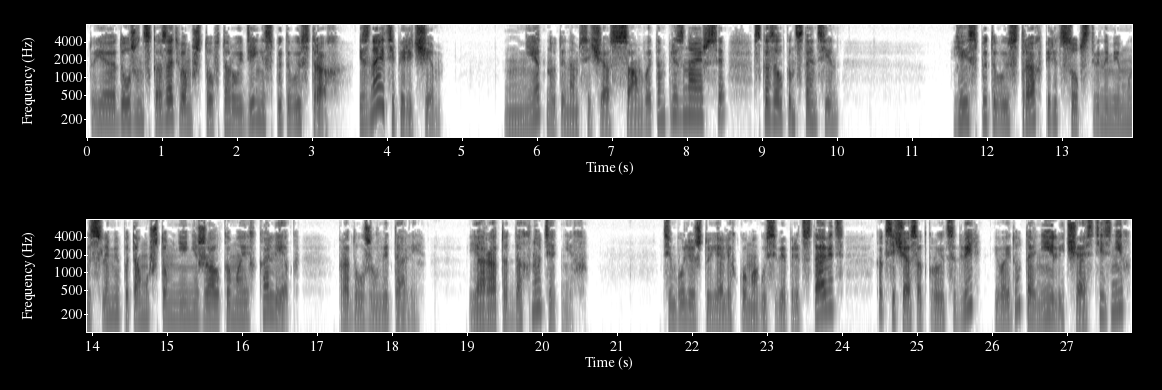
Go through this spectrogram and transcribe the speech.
то я должен сказать вам, что второй день испытываю страх. И знаете, перед чем? «Нет, но ты нам сейчас сам в этом признаешься», — сказал Константин. Я испытываю страх перед собственными мыслями, потому что мне не жалко моих коллег, продолжил Виталий. Я рад отдохнуть от них. Тем более, что я легко могу себе представить, как сейчас откроется дверь, и войдут они или часть из них,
